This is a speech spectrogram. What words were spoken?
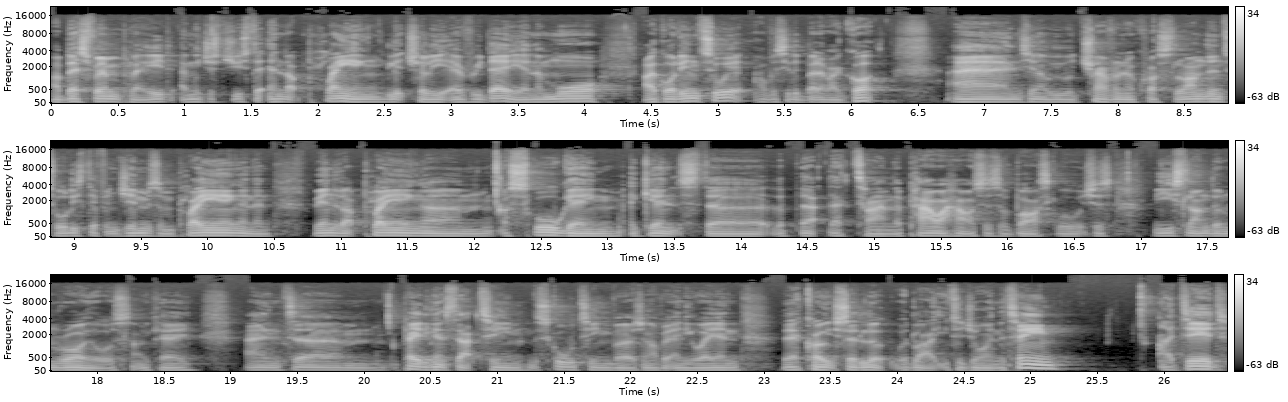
my best friend played, and we just used to end up playing literally every day. And the more I got into it, obviously, the better I got. And you know, we were traveling across London to all these different gyms and playing, and then we ended up playing um, a school game against uh, the, that, that time the powerhouses of basketball, which is the East London Royals. Okay, and um, played against that team, the school team version of it anyway. And their coach said, "Look, we'd like you to join the team." I did.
